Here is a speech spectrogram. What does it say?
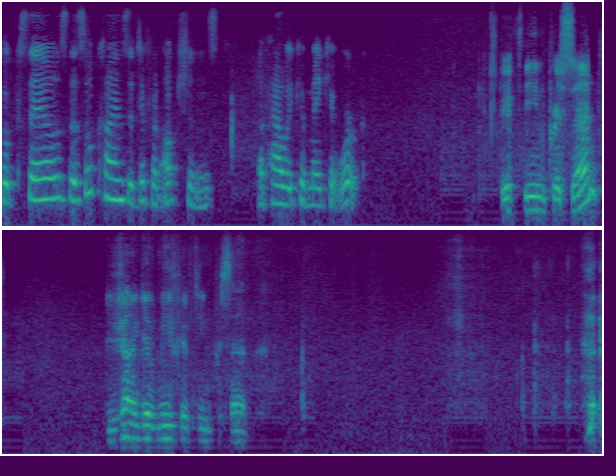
book sales. There's all kinds of different options of how we could make it work. 15%? You're trying to give me 15%.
